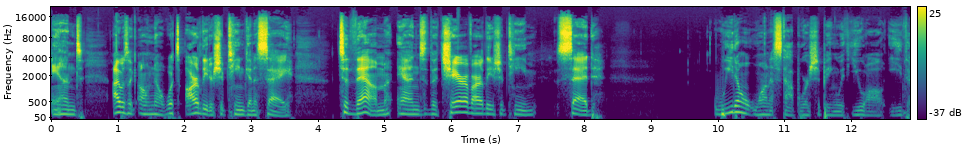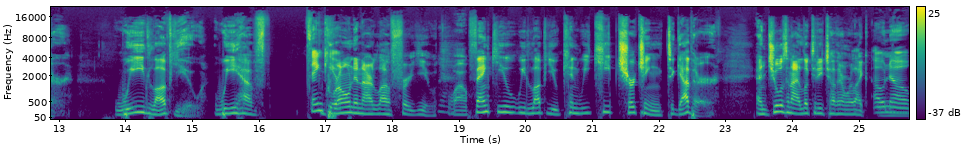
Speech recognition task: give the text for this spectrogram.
and I was like, "Oh no, what's our leadership team going to say to them?" And the chair of our leadership team said, "We don't want to stop worshiping with you all either. We love you. We have Thank you. grown in our love for you." Wow. thank you we love you can we keep churching together and jules and i looked at each other and we're like Oh no,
